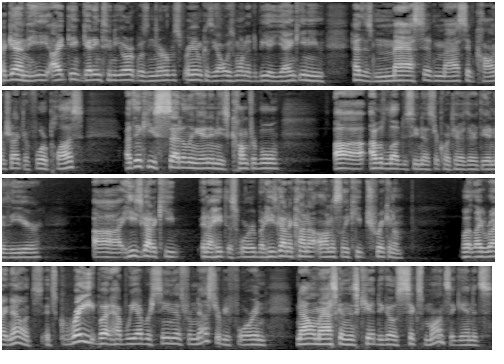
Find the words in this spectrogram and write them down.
again he I think getting to New York was nervous for him because he always wanted to be a Yankee, and he had this massive massive contract of four plus. I think he's settling in and he's comfortable. Uh, I would love to see Nestor Cortes there at the end of the year uh, he's got to keep, and I hate this word, but he's got to kind of honestly keep tricking him. But like right now, it's it's great. But have we ever seen this from Nestor before? And now I'm asking this kid to go six months again. It's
